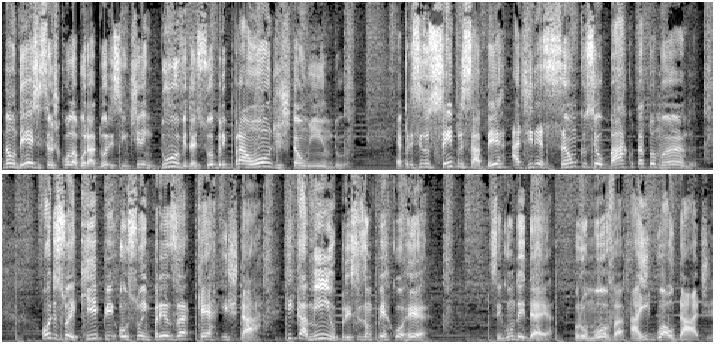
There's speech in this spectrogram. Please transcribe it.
Não deixe seus colaboradores sentirem dúvidas sobre para onde estão indo. É preciso sempre saber a direção que o seu barco está tomando. Onde sua equipe ou sua empresa quer estar? Que caminho precisam percorrer? Segunda ideia: promova a igualdade.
